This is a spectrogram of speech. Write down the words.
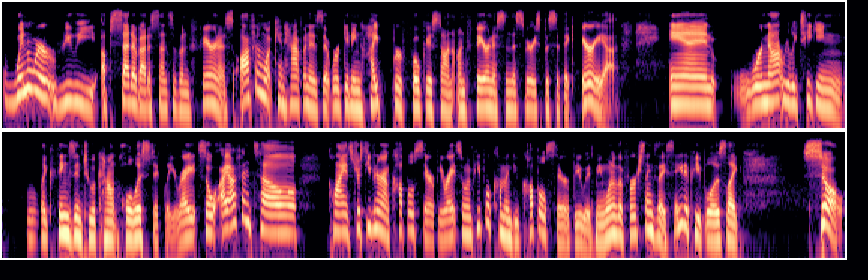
when we're really upset about a sense of unfairness, often what can happen is that we're getting hyper focused on unfairness in this very specific area. And we're not really taking like things into account holistically, right? So I often tell clients just even around couples therapy, right? So when people come and do couples therapy with me, one of the first things I say to people is like, so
